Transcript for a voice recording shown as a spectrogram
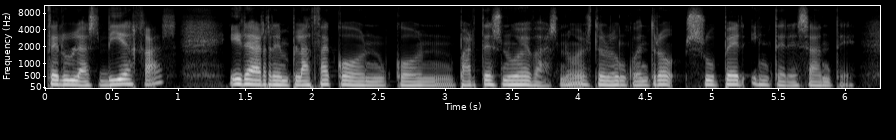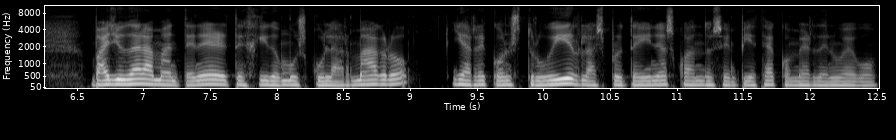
células viejas y las reemplaza con, con partes nuevas. ¿no? Esto lo encuentro súper interesante Va a ayudar a mantener el tejido muscular magro y a reconstruir las proteínas cuando se empiece a comer de nuevo.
